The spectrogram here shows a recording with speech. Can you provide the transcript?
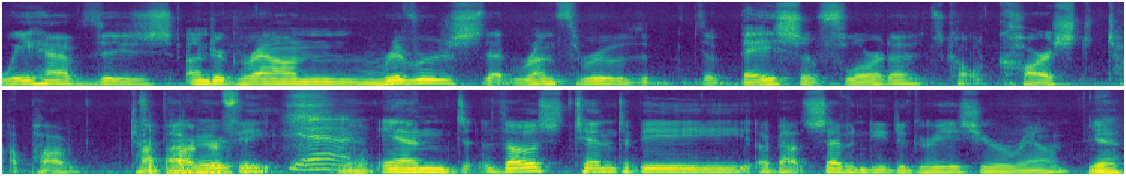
we have these underground rivers that run through the, the base of Florida. It's called karst topo- topography. Topography. Yeah. Yeah. And those tend to be about 70 degrees year round. Yeah. Is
